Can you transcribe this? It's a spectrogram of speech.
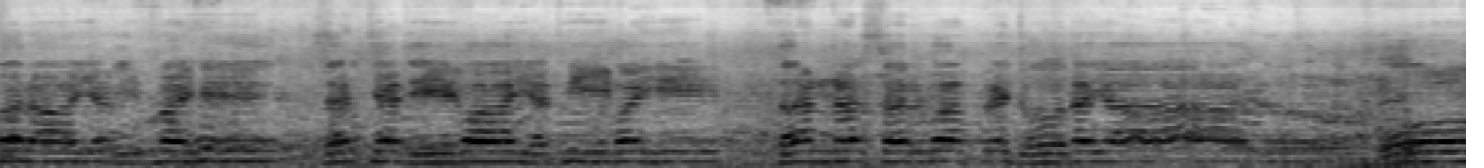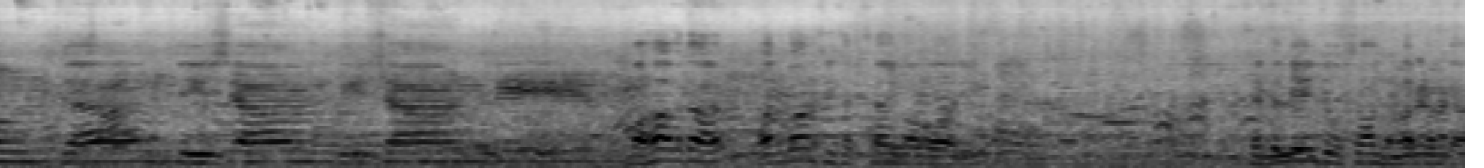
साईश्वराय विद्महे सत्यदेवाय धीमहि तन्नः सर्वप्रचोदयात् ॐ शान्ति शान्ति शान्ति మహావతార్ భగవాన్ శ్రీ సత్యసాయి బాబా వారి శత జయంతి ఉత్సవాల సందర్భంగా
